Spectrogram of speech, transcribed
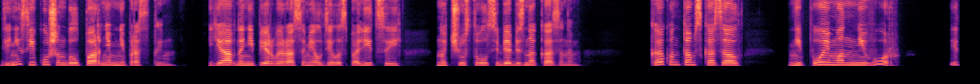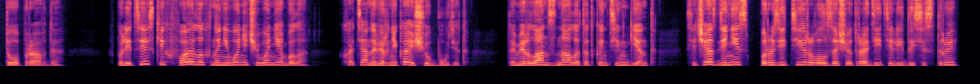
Денис Якушин был парнем непростым. Явно не первый раз имел дело с полицией, но чувствовал себя безнаказанным. Как он там сказал? Не пойман, не вор. И то правда. В полицейских файлах на него ничего не было, хотя наверняка еще будет. Тамерлан знал этот контингент. Сейчас Денис паразитировал за счет родителей до сестры,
